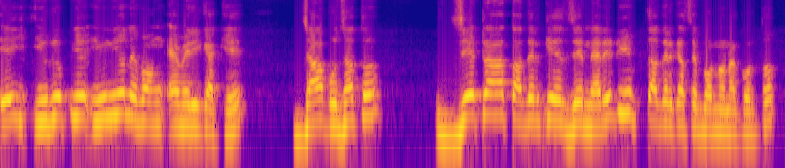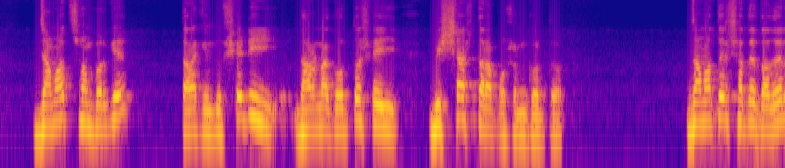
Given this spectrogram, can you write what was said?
এই ইউরোপীয় ইউনিয়ন এবং আমেরিকাকে যা বোঝাতো, যেটা তাদেরকে যে ন্যারেটিভ তাদের কাছে বর্ণনা করত, জামাত সম্পর্কে তারা কিন্তু সেটি ধারণা করত, সেই বিশ্বাস তারা পোষণ করত। জামাতের সাথে তাদের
